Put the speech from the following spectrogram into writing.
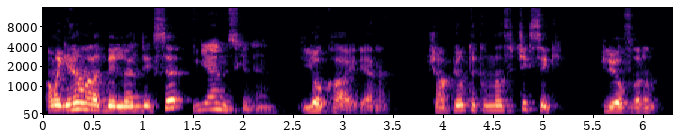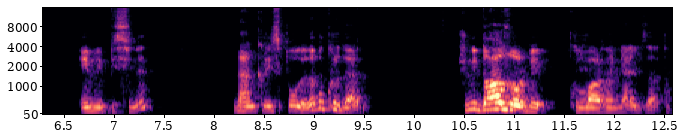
ama genel olarak belirlenecekse Yannis gene yani. Yok hayır yani. Şampiyon takımdan seçeceksek playoff'ların MVP'sini ben Chris Paul ya da Booker derdim. Çünkü daha zor bir kulvardan geldi zaten.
